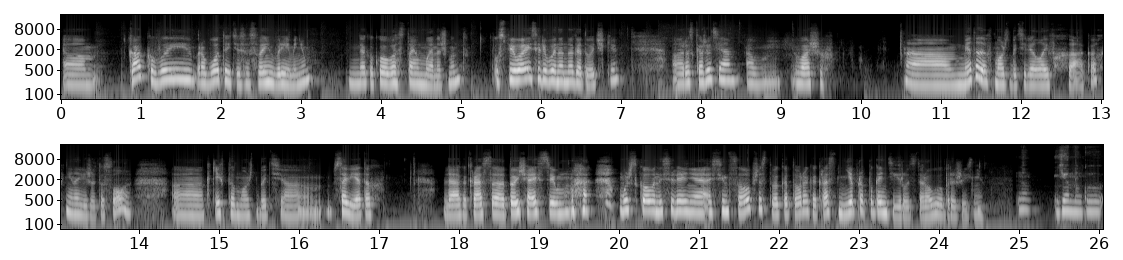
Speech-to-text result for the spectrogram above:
Как вы работаете со своим временем? Да, какой у вас тайм-менеджмент? Успеваете ли вы на ноготочки? А, расскажите о ваших методах, может быть, или лайфхаках, ненавижу это слово, а, каких-то, может быть, а, советах для как раз той части мужского населения осин-сообщества, которое как раз не пропагандирует здоровый образ жизни. Ну, я могу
